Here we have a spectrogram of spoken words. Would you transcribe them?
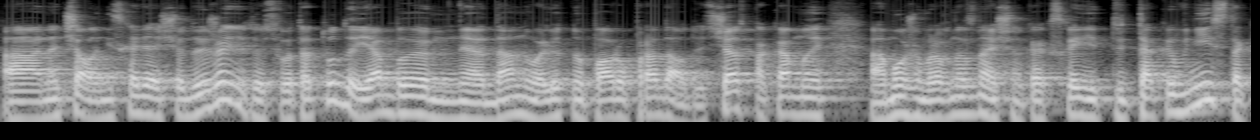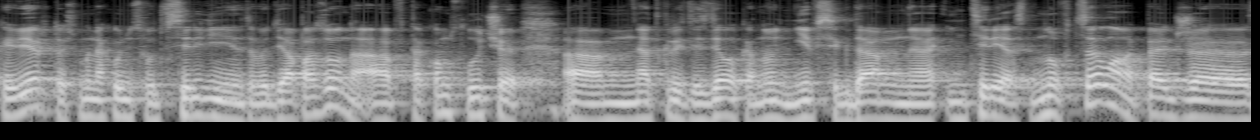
а, начало нисходящего движения, то есть вот оттуда я бы данную валютную пару продал. То есть сейчас пока мы а, можем равнозначно как сходить так и вниз, так и вверх, то есть мы находимся вот в середине этого диапазона, а в таком случае а, открытие сделок оно не всегда интересно. Но в целом, опять же,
